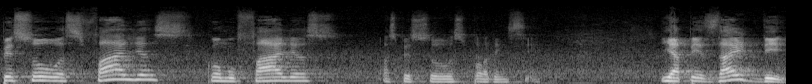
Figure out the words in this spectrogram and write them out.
Pessoas falhas, como falhas as pessoas podem ser. E apesar de,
